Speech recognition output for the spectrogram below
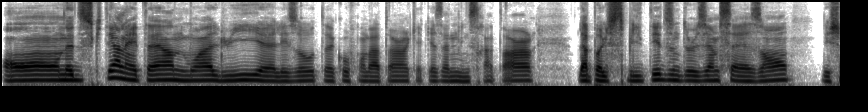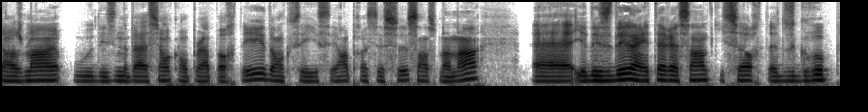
On a discuté à l'interne, moi, lui, euh, les autres cofondateurs, quelques administrateurs, de la possibilité d'une deuxième saison, des changements ou des innovations qu'on peut apporter. Donc, c'est en processus en ce moment. Euh, il y a des idées intéressantes qui sortent du groupe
